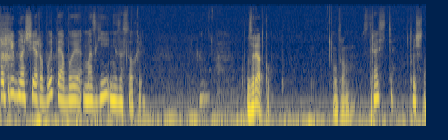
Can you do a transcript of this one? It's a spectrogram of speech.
потрібно ще робити, аби мозги не засохли? Зарядку утром. Здрасте. Точно,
